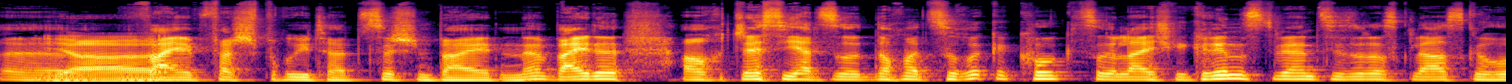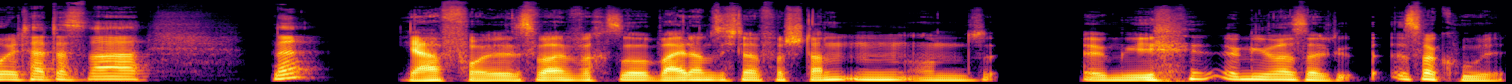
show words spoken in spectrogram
äh, Ja. Vibe versprüht hat zwischen beiden. Ne? Beide, auch Jessie hat so nochmal zurückgeguckt, so leicht gegrinst, während sie so das Glas geholt hat. Das war, ne? Ja, voll. Es war einfach so, beide haben sich da verstanden und irgendwie, irgendwie war es halt, es war cool.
